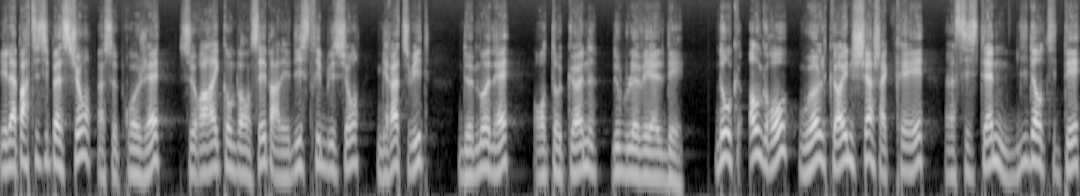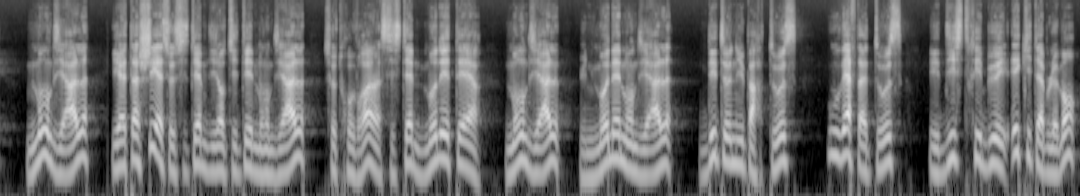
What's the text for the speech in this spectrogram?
Et la participation à ce projet sera récompensée par des distributions gratuites de monnaie en token WLD. Donc en gros, WorldCoin cherche à créer un système d'identité mondial et attaché à ce système d'identité mondial se trouvera un système monétaire mondial, une monnaie mondiale détenue par tous, ouverte à tous et distribuée équitablement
